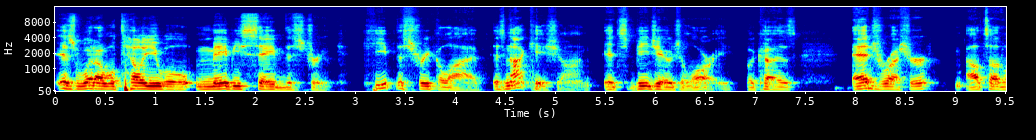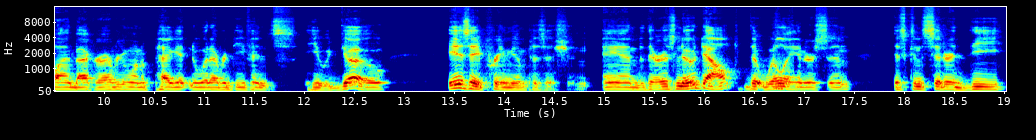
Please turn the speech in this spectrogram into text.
is what I will tell you will maybe save the streak. Keep the streak alive is not Kayshon, it's BJ Ojulari because edge rusher, outside linebacker, however you want to peg it into whatever defense he would go, is a premium position. And there is no doubt that Will mm. Anderson is considered the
